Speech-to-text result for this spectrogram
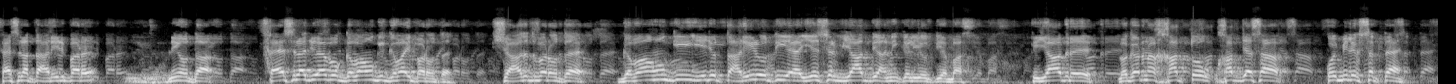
فیصلہ تحریر پر نہیں ہوتا۔ فیصلہ جو ہے، وہ گواہوں کی گواہی پر ہوتا ہے۔ شہادت پر ہوتا ہے۔ گواہوں کی یہ جو تحریر ہوتی ہے، یہ صرف یاد دہانی کے لیے ہوتی ہے، بس۔ کہ یاد رہے وغیرہ خط تو خط جیسا کوئی بھی لکھ سکتا ہے،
